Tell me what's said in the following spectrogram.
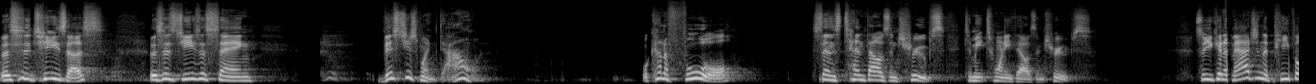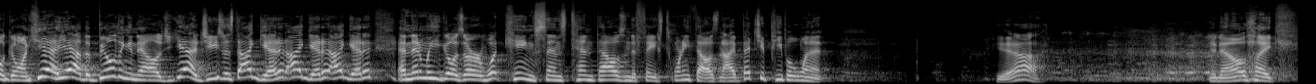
this is Jesus. This is Jesus saying, this just went down. What kind of fool sends 10,000 troops to meet 20,000 troops. So you can imagine the people going, Yeah, yeah, the building analogy. Yeah, Jesus, I get it, I get it, I get it. And then when he goes, Or what king sends 10,000 to face 20,000? I bet you people went, Yeah. you know, like,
